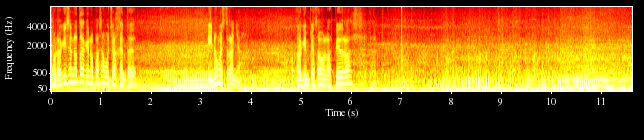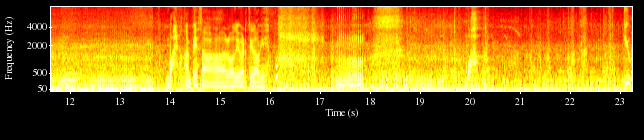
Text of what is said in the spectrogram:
Por aquí se nota que no pasa mucha gente, ¿eh? Y no me extraña. Aquí empezaban las piedras. Bueno, empieza lo divertido aquí. Buah. Dios.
